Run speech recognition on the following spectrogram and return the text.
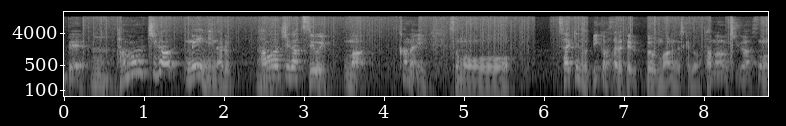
で、うん。球打ちがメインになる。球打ちが強い、まあかなりその最近だと美化されてる部分もあるんですけど玉打ちがその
